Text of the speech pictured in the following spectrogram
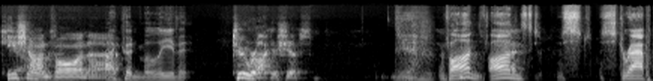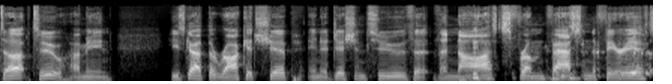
Ke'Shawn Vaughn, I uh, couldn't believe it. two rocket ships. Vaughn Vaughn's st- strapped up too. I mean, he's got the rocket ship in addition to the the Nos from Fast and the Furious.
